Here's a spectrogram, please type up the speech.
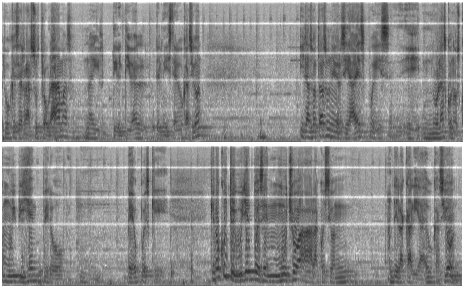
tuvo que cerrar sus programas, una directiva del, Ministerio de Educación. Y las otras universidades, pues eh, no las conozco muy bien, pero mm, veo pues que, que no contribuyen pues en mucho a la cuestión de la calidad de educación.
